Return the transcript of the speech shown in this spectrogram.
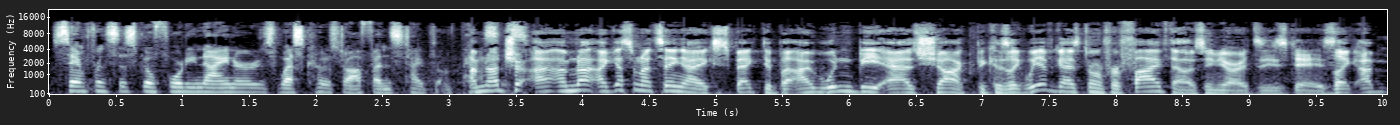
San Francisco 49ers West Coast offense types of passes. I'm not sure. I, I'm not. I guess I'm not saying I expect it, but I wouldn't be as shocked because like we have guys throwing for 5,000 yards these days. Like I'm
